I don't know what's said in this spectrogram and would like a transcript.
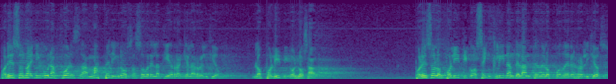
Por eso no hay ninguna fuerza más peligrosa sobre la tierra que la religión. Los políticos lo saben. Por eso los políticos se inclinan delante de los poderes religiosos,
